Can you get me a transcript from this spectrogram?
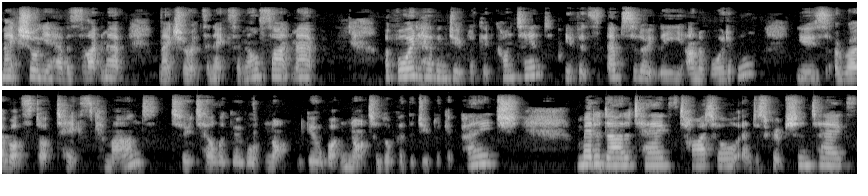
Make sure you have a sitemap. Make sure it's an XML sitemap. Avoid having duplicate content. If it's absolutely unavoidable, use a robots.txt command to tell the Google not, Googlebot not to look at the duplicate page. Metadata tags, title and description tags,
